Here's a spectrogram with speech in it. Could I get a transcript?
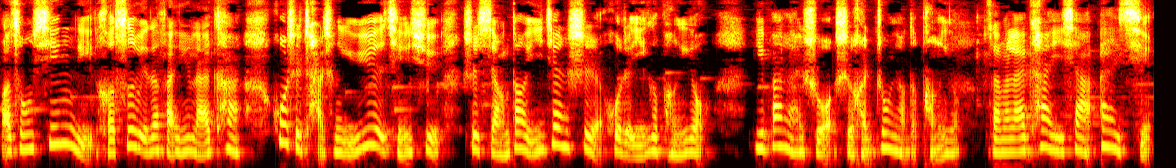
而从心理和思维的反应来看，或是产生愉悦情绪，是想到一件事或者一个朋友，一般来说是很重要的朋友。咱们来看一下爱情。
